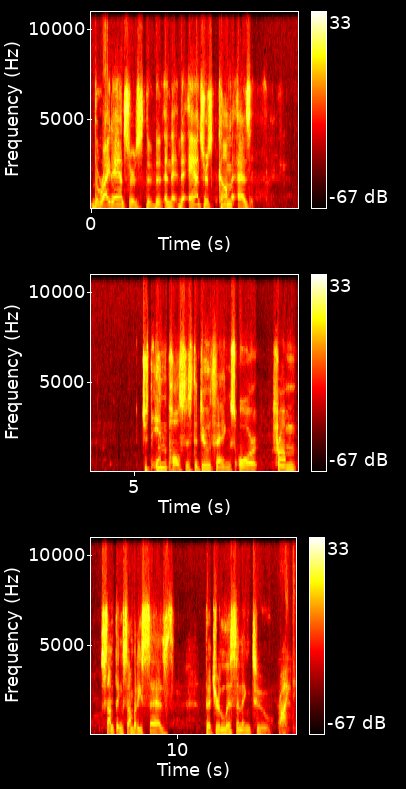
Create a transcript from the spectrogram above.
the right answers. The, the, and the, the answers come as just impulses to do things or from something somebody says that you're listening to Right.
